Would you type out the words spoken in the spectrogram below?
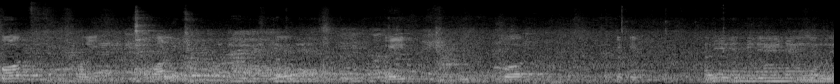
four only one two three four ఒకటి రెండు మూడు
